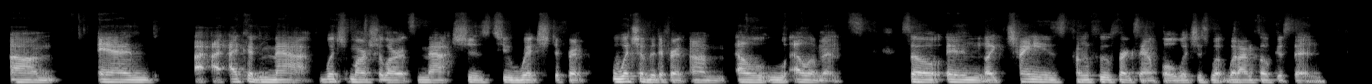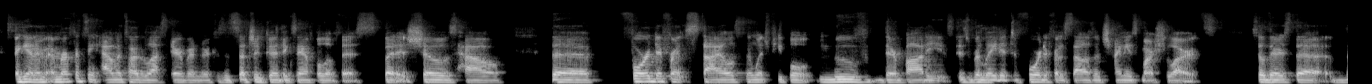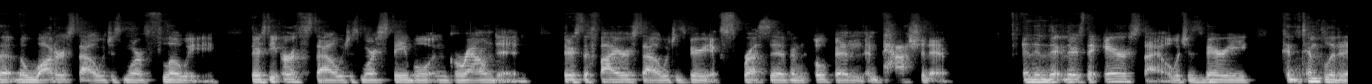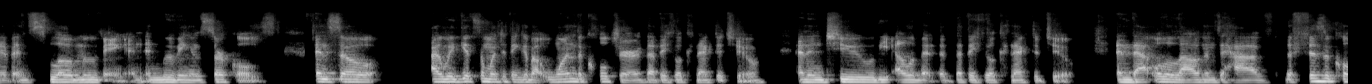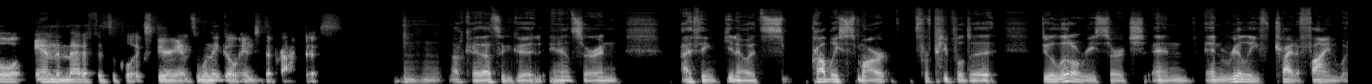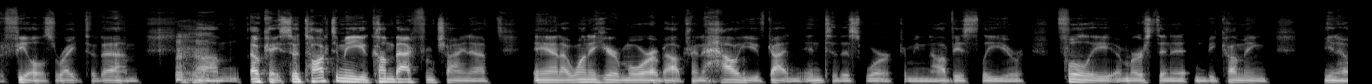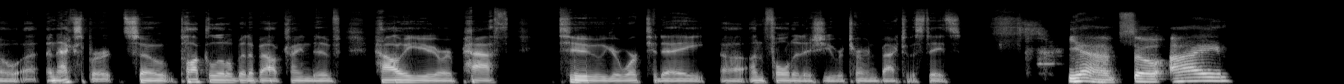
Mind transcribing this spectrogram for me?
Um, and I, I, could map which martial arts matches to which different, which of the different um, elements. So in like Chinese Kung Fu, for example, which is what, what I'm focused in, again, I'm, I'm referencing Avatar The Last Airbender because it's such a good example of this, but it shows how the four different styles in which people move their bodies is related to four different styles of Chinese martial arts. So there's the, the, the water style, which is more flowy. There's the earth style, which is more stable and grounded. There's the fire style, which is very expressive and open and passionate. And then there's the air style, which is very contemplative and slow moving and, and moving in circles. And so I would get someone to think about one, the culture that they feel connected to, and then two, the element that, that they feel connected to. And that will allow them to have the physical and the metaphysical experience when they go into the practice. Mm-hmm. Okay, that's a good answer. And I think, you know, it's probably smart for people to do a little research and and really try to find what feels right to them. Mm-hmm. Um, okay, so talk to me. You come back from China, and I want to hear more about kind of how you've gotten into this work. I mean, obviously, you're fully immersed in it and becoming, you know, uh, an expert. So, talk a little bit about kind of how your path to your work today uh, unfolded as you returned back to the states. Yeah. So I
